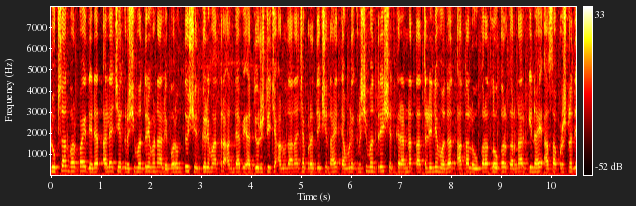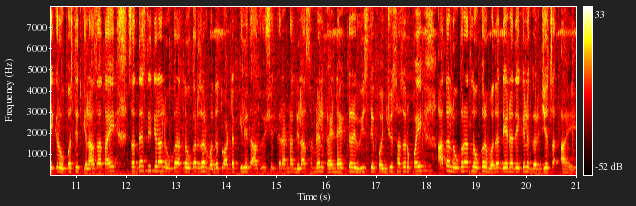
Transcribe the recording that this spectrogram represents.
नुकसान भरपाई देण्यात आल्याचे कृषी मंत्री म्हणाले. परंतु शेतकरी मात्र अद्याप अतिवृष्टीच्या अनुदानाच्या प्रतीक्षेत आहेत. त्यामुळे कृषी मंत्री शेतकऱ्यांना तातडीने मदत आता लवकरात लवकर करणार की नाही असा प्रश्न देखील उपस्थित केला जात आहे. सध्या स्थितीला लवकरात लवकर जर मदत वाटप केली तर अजून शेतकऱ्यांना दिलासा मिळेल. काहींना हेक्टर वीस ते पंचवीस हजार रुपये. आता लवकरात लवकर मदत देणं देखील गरजेचं आहे.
